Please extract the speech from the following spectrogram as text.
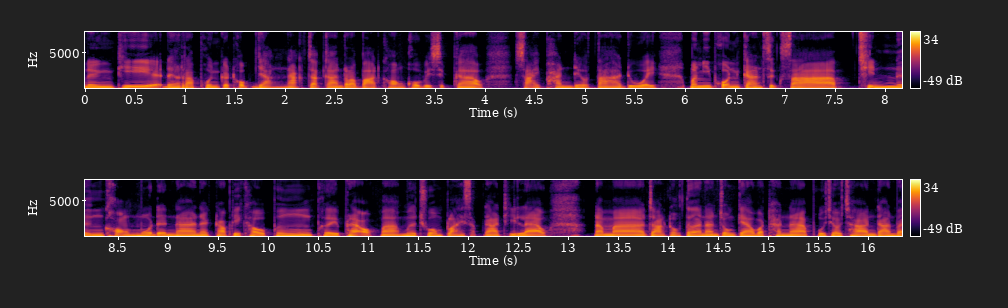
หนึ่งที่ได้รับผลกระทบอย่างหนักจากการระบาดของโควิด -19 สายพันธุ์เดลต้าด้วย มันมีผลการศึกษาชิ้นหนึ่งของโมเดอร์นานะครับ ที่เขาเพิ่งเผยแพร่ออกมาเมื่อช่วงปลายสัปดาห์ที่แล้วนำมาจากดรอนันต์จงแก้ววัฒนาผู้เชี่ยวชาญด้านไว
